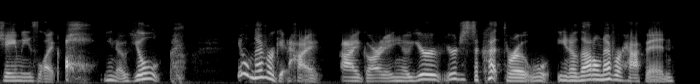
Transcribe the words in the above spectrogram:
Jaime's like, "Oh, you know, you'll you'll never get High Highgarden. You know, you're you're just a cutthroat. Well, you know, that'll never happen."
